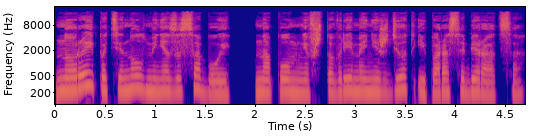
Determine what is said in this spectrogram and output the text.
но Рэй потянул меня за собой, напомнив, что время не ждет и пора собираться.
